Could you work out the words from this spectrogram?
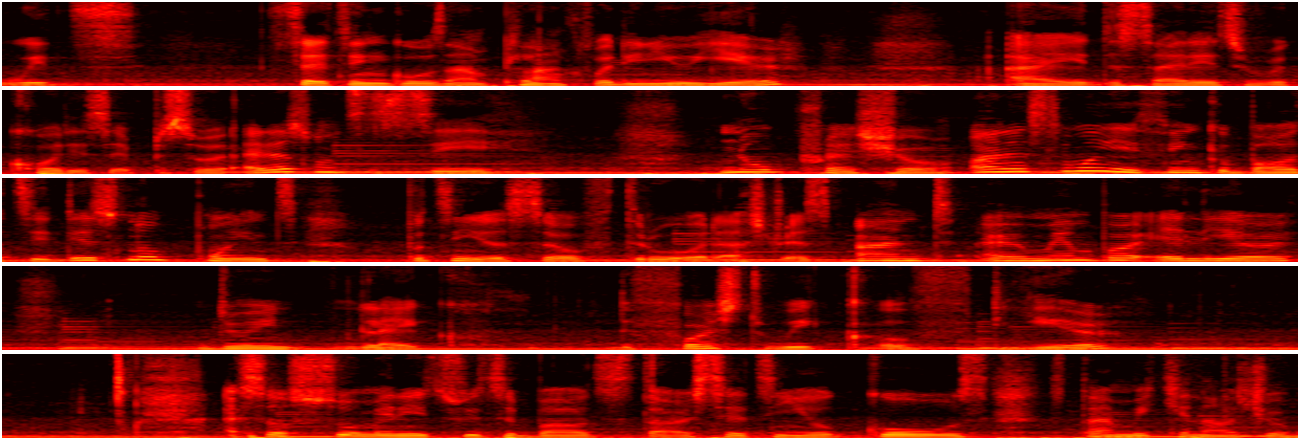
with setting goals and plans for the new year, I decided to record this episode. I just want to say no pressure. Honestly, when you think about it, there's no point putting yourself through all that stress. And I remember earlier during like the first week of the year I saw so many tweets about start setting your goals, start making out your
